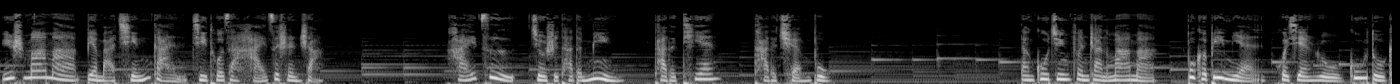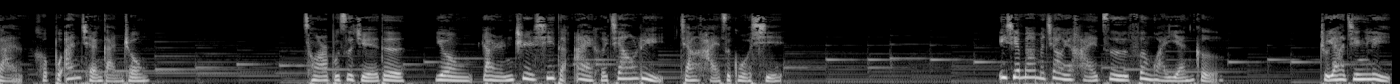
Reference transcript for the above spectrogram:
于是妈妈便把情感寄托在孩子身上。孩子就是她的命。他的天，他的全部。但孤军奋战的妈妈不可避免会陷入孤独感和不安全感中，从而不自觉的用让人窒息的爱和焦虑将孩子裹挟。一些妈妈教育孩子分外严格，主要精力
